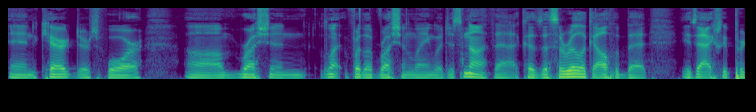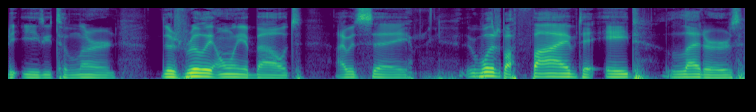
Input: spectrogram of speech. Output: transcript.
and characters for um, Russian for the Russian language. It's not that because the Cyrillic alphabet is actually pretty easy to learn. There's really only about I would say well, there's about five to eight letters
